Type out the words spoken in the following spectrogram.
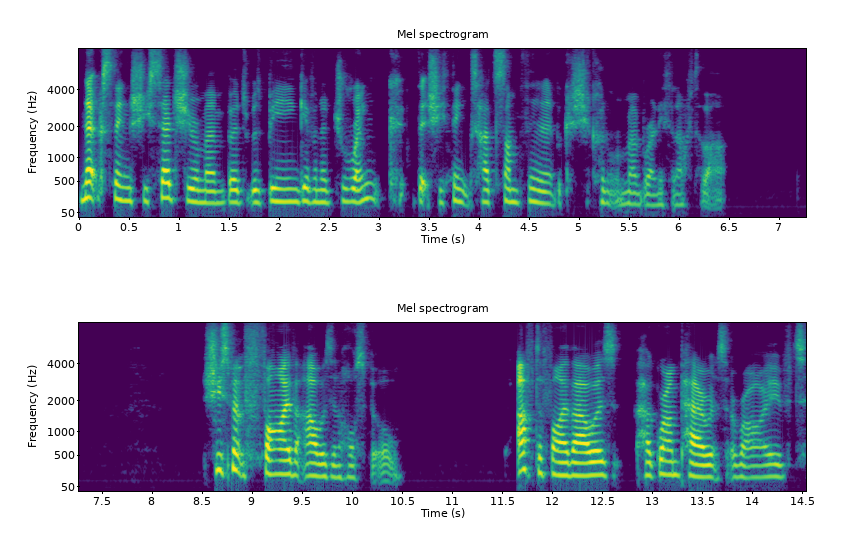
Next thing she said she remembered was being given a drink that she thinks had something in it because she couldn't remember anything after that. She spent five hours in hospital. After five hours, her grandparents arrived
